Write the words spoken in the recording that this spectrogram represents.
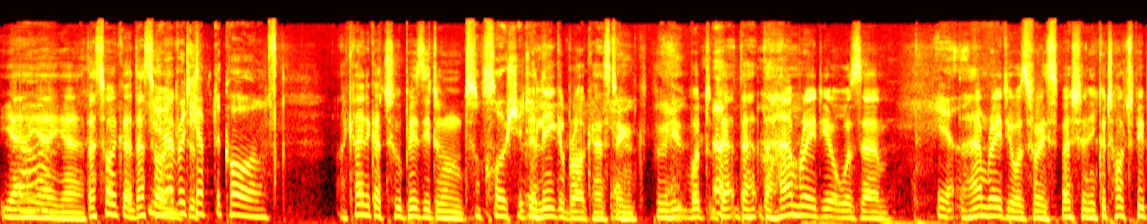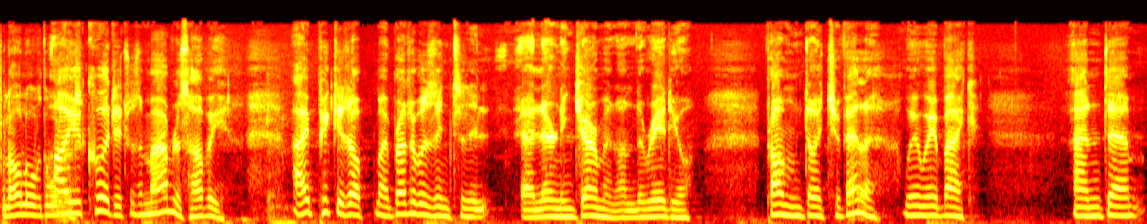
Yeah, Oh. yeah, yeah. That's why I got. That's You why never I just, kept the call. I kind of got too busy doing Of course you illegal broadcasting. Yeah, But, he- but the, the, the ham radio was um, the ham radio was very special. You could talk to people all over the world. Oh, you could. It was a marvellous hobby. I picked it up. My brother was into uh, learning German on the radio from Deutsche Welle way, way back. And um,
